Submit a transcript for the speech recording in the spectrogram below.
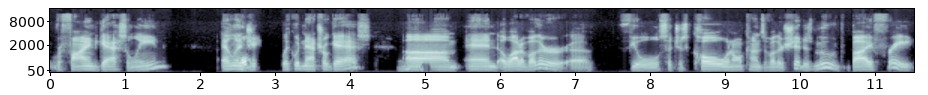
refined gasoline, LNG, oh. liquid natural gas, mm-hmm. um, and a lot of other uh, fuels such as coal and all kinds of other shit is moved by freight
